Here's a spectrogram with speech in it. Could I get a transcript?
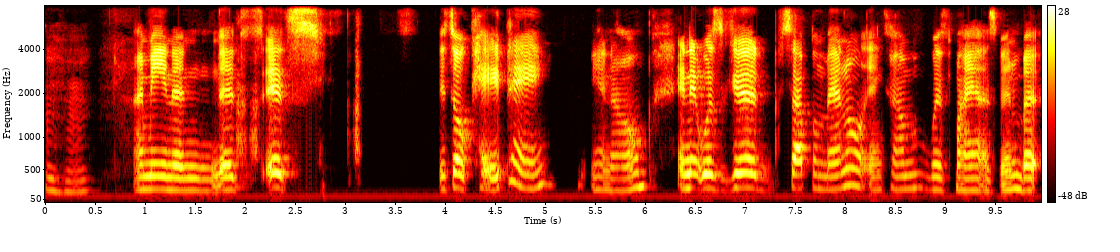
Mm-hmm. I mean, and it's it's it's okay pay, you know, and it was good supplemental income with my husband. But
